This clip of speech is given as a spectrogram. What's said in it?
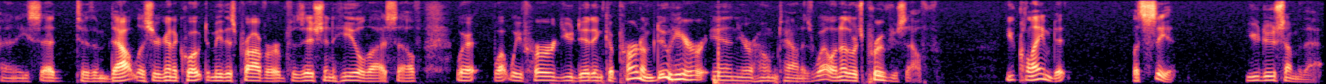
And he said to them, Doubtless you're going to quote to me this proverb, Physician, heal thyself. Where what we've heard you did in Capernaum, do here in your hometown as well. In other words, prove yourself. You claimed it. Let's see it. You do some of that.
